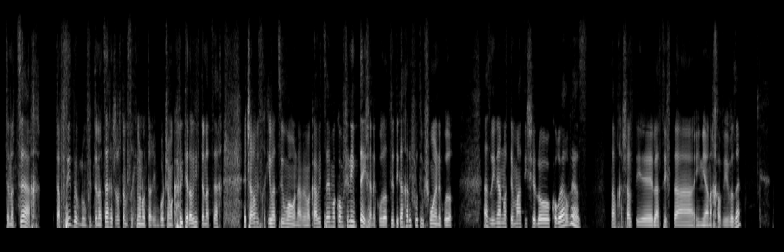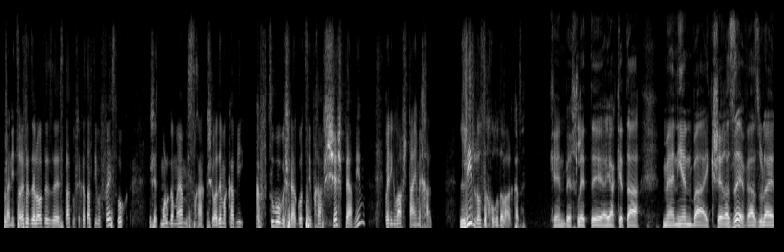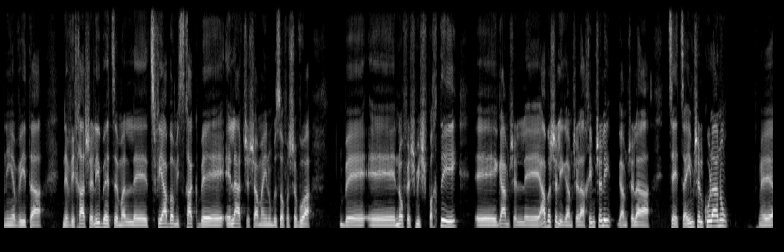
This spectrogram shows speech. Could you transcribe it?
תנצח, תפסיד בבלומפילד, תנצח את שלושת המשחקים הנותרים, בעוד שמכבי תל אביב תנצח את שאר המשחקים עד סיום העונה, ומכבי תצא במקום שני עם תשע נקודות ותיקח אליפות עם שמונה נקודות. אז זה עניין מתמטי שלא קורה הרבה, אז סתם חשבתי אה, להציף את העניין החביב הזה. ואני אצרף את זה לעוד איזה סטטוס שכתבתי בפייסבוק, שאתמול גם היה משחק שאוהדי מכבי קפצו בו בשאגות שמחה שש פעמים ונגמר 2-1. לי לא זכור דבר כזה. כן, בהחלט אה, היה קטע מעניין בהקשר הזה, ואז אולי אני אביא את הנביחה שלי בעצם על אה, צפייה במשחק באילת, ששם היינו בסוף השבוע בנופש משפחתי, גם של אבא שלי, גם של האחים שלי, גם של הצאצאים של כולנו.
